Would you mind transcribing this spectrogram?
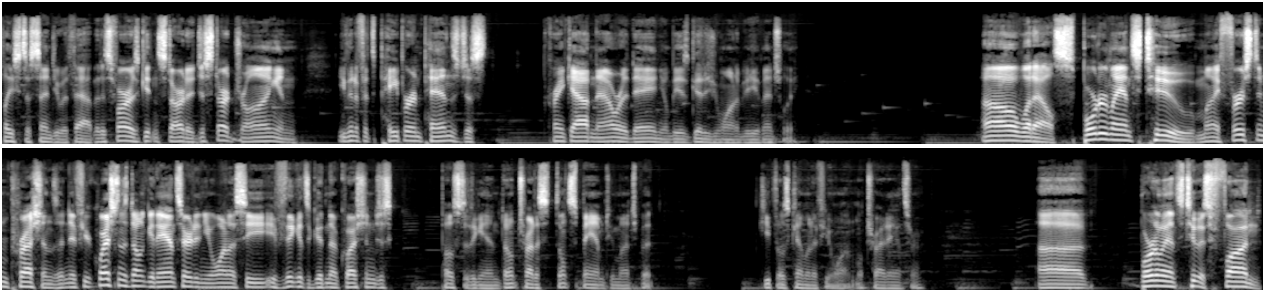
place to send you with that. But as far as getting started, just start drawing and even if it's paper and pens, just crank out an hour a day and you'll be as good as you want to be eventually. Oh, what else? Borderlands 2, my first impressions. And if your questions don't get answered and you want to see if you think it's a good enough question, just post it again. Don't try to don't spam too much, but keep those coming if you want. We'll try to answer them. Uh, Borderlands 2 is fun.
